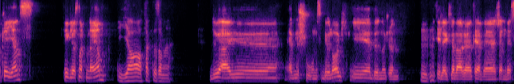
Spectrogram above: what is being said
Ok, Jens. Hyggelig å snakke med deg igjen. Ja, takk det samme. Du er jo evolusjonsbiolog i bunn og grunn, Mm -hmm. i tillegg til å være TV-kjendis.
